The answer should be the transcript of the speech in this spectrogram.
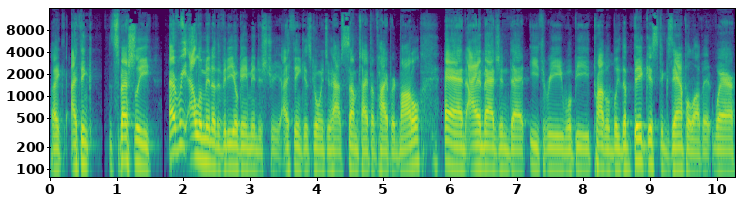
Like, I think, especially every element of the video game industry, I think, is going to have some type of hybrid model. And I imagine that E3 will be probably the biggest example of it, where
